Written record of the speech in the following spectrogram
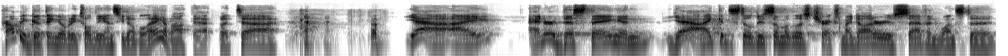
probably a good thing nobody told the NCAA about that. But uh, yeah, I entered this thing, and yeah, I could still do some of those tricks. My daughter who's seven wants to.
